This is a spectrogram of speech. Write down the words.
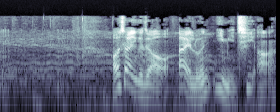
嗯。好，下一个叫艾伦一米七啊。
